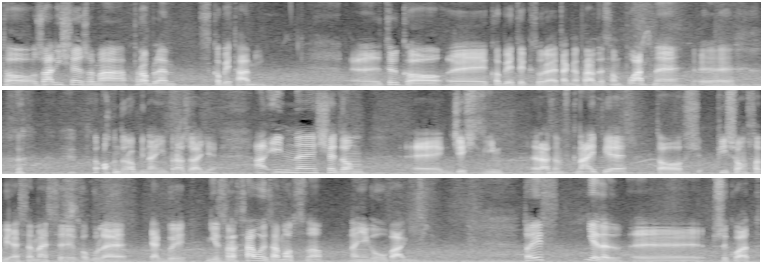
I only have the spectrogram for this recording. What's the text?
to żali się, że ma problem z kobietami. Tylko kobiety, które tak naprawdę są płatne, on robi na nim wrażenie. A inne siedzą e, gdzieś z nim razem w knajpie, to piszą sobie SMS-y, w ogóle jakby nie zwracały za mocno na niego uwagi. To jest jeden e, przykład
